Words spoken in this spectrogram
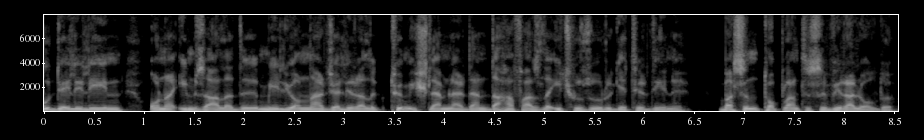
Bu deliliğin ona imzaladığı milyonlarca liralık tüm işlemlerden daha fazla iç huzuru getirdiğini. Basın toplantısı viral oldu.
